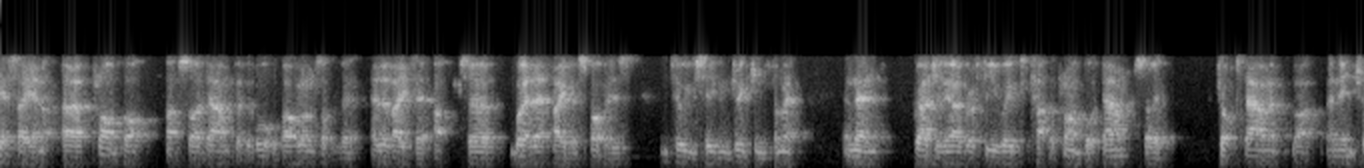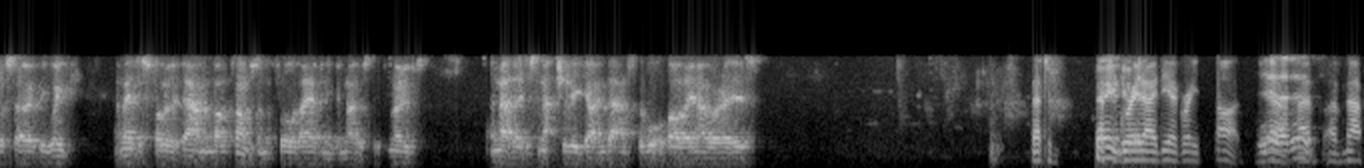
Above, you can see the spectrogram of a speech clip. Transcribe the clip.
get say a uh, plant pot upside down, put the water bowl on top of it, elevate it up to where their favourite spot is until you see them drinking from it, and then gradually over a few weeks cut the plant pot down, so it drops down like an inch or so every week, and they just follow it down. And by the time it's on the floor, they haven't even noticed it's moved, and now they're just naturally going down to the water bowl. They know where it is. That's a that's a great idea, great thought. Yeah, yeah I've, I've not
